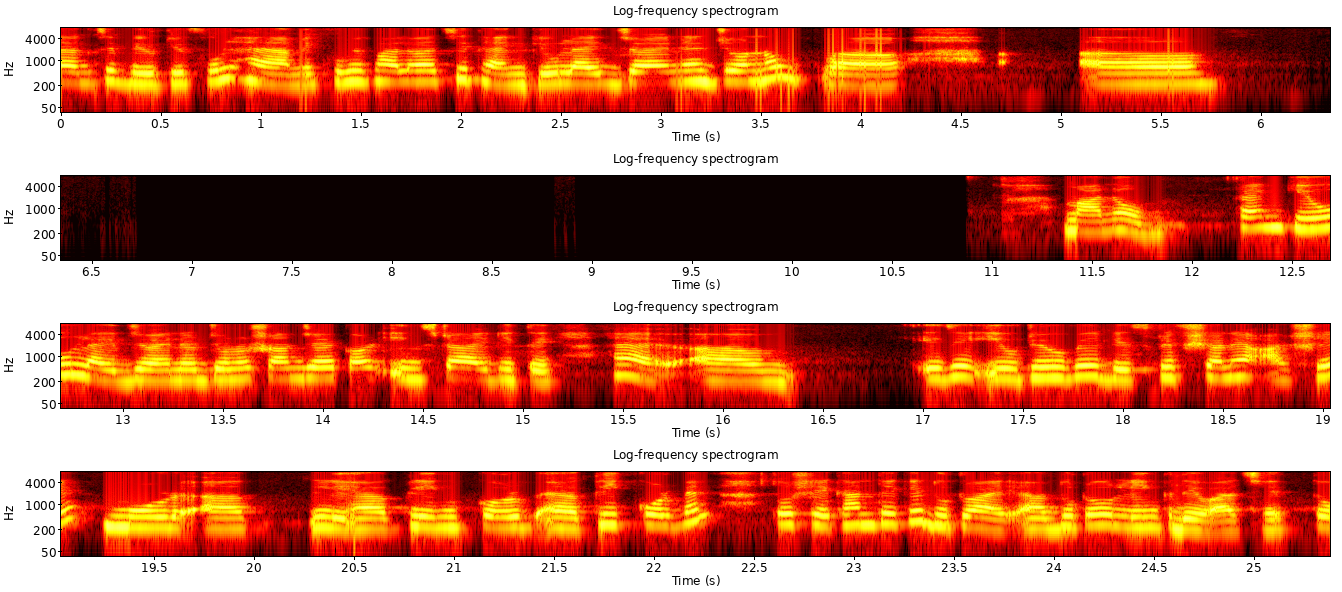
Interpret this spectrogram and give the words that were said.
লাগছে বিউটিফুল হ্যাঁ আমি খুবই ভালো আছি থ্যাংক ইউ লাইভ জয়েনের জন্য। আহ, মানব থ্যাংক ইউ লাইভ জয়েনের জন্য সঞ্জয় কর ইনস্টা আইডিতে হ্যাঁ এই যে ইউটিউবে ডিসক্রিপশনে আসে মোর ক্লিক ক্লিক করবেন, তো সেখান থেকে দুটো দুটো লিংক দেওয়া আছে। তো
